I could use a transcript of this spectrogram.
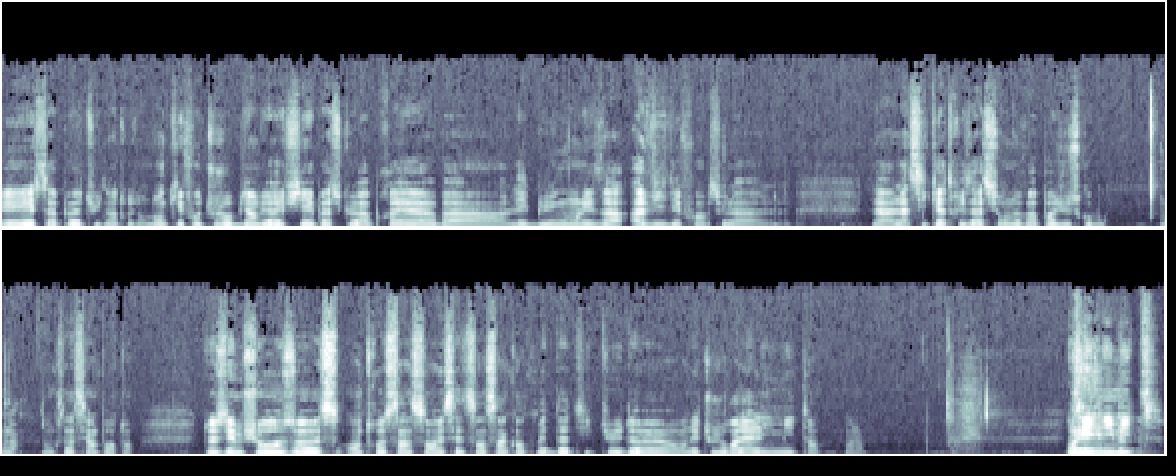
et ça peut être une intrusion. Donc il faut toujours bien vérifier parce que après, ben, les bugnes on les a à vie des fois parce que la, la, la cicatrisation ne va pas jusqu'au bout. Voilà, donc ça c'est important. Deuxième chose, euh, entre 500 et 750 mètres d'altitude, euh, on est toujours à la limite. Hein, voilà. c'est une limite.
